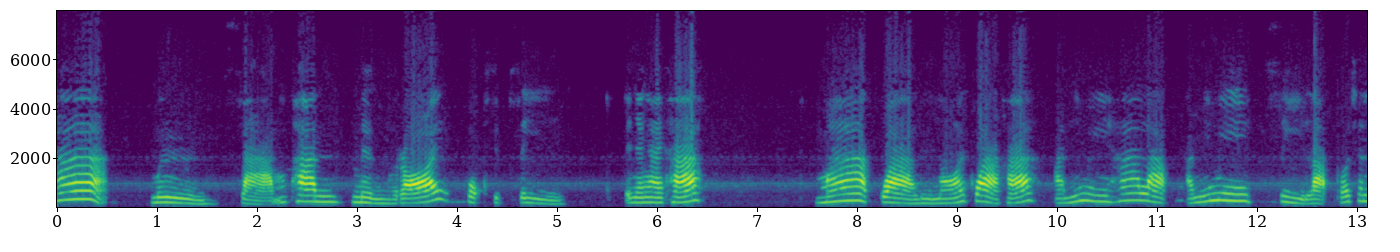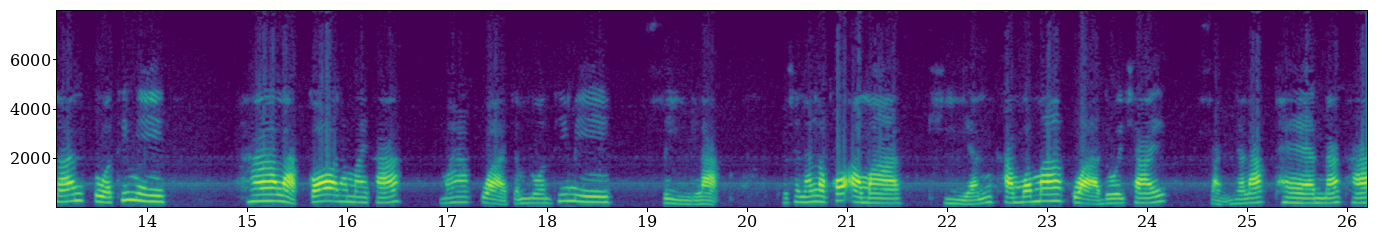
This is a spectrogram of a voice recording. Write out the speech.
53,164เป็นยังไงคะ มากกว่าหรือน้อยกว่าคะ อันนี้มี5หลัก อันนี้มี4หลัก เพราะฉะนั้นตัวที่มี5หลักก็ทำไมคะ มากกว่าจำนวนที่มี4หลัก เพราะฉะนั้นเราก็เอามา ขียนคำว่ามากกว่าโดยใช้สัญลักษณ์แทนนะคะ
